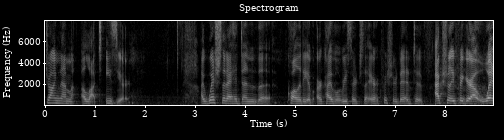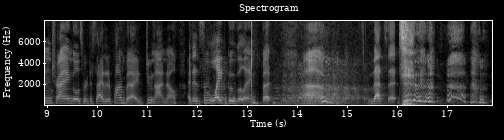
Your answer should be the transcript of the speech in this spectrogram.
drawing them a lot easier. I wish that I had done the quality of archival research that Eric Fischer did to actually figure out when triangles were decided upon, but I do not know. I did some light Googling, but um, that's it.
